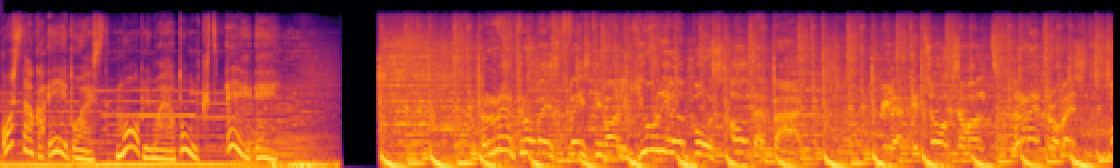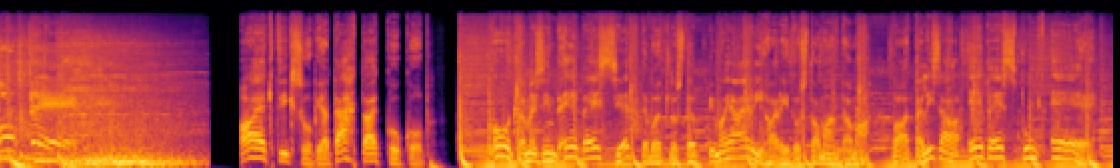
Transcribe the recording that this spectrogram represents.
osta ka e-poest mooblimaja.ee retrovest festival juuni lõpus Otepääl. piletid soodsamalt retrovest.ee aeg tiksub ja tähtaeg kukub. ootame sind EBS-i ettevõtlust õppima ja äriharidust omandama. vaata lisa E ebs.ee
